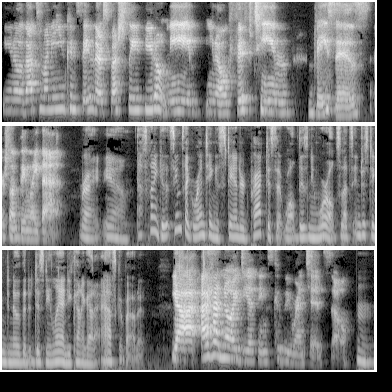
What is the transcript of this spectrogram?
you know that's money you can save there especially if you don't need you know 15 vases or something like that Right, yeah. That's funny because it seems like renting is standard practice at Walt Disney World. So that's interesting to know that at Disneyland you kind of got to ask about it. Yeah, I had no idea things could be rented, so. Hmm.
